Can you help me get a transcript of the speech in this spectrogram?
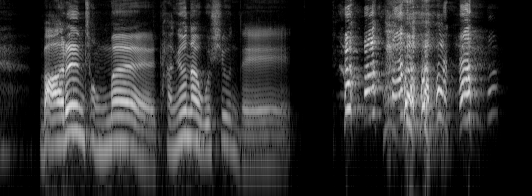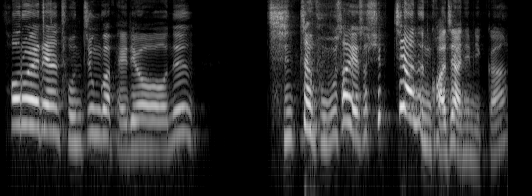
말은 정말 당연하고 쉬운데 서로에 대한 존중과 배려는 진짜 부부 사이에서 쉽지 않은 과제 아닙니까?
